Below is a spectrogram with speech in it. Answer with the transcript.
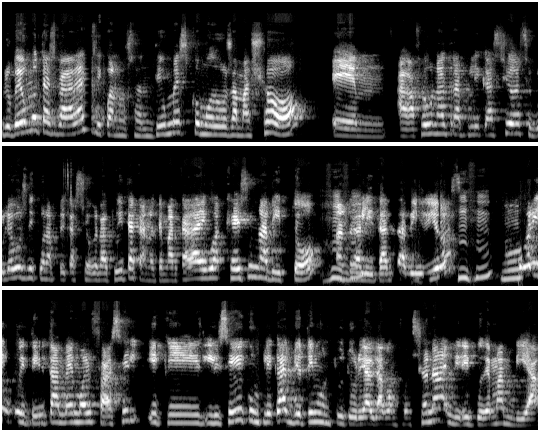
proveu moltes vegades i quan us sentiu més còmodes amb això, eh, agafeu una altra aplicació, si voleu us dic una aplicació gratuïta que no té marca d'aigua, que és un editor, en Mhm. realitat, de vídeos, Uh -huh. molt intuïtiu també, molt fàcil, i qui li sigui complicat, jo tinc un tutorial de com funciona i li podem enviar.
